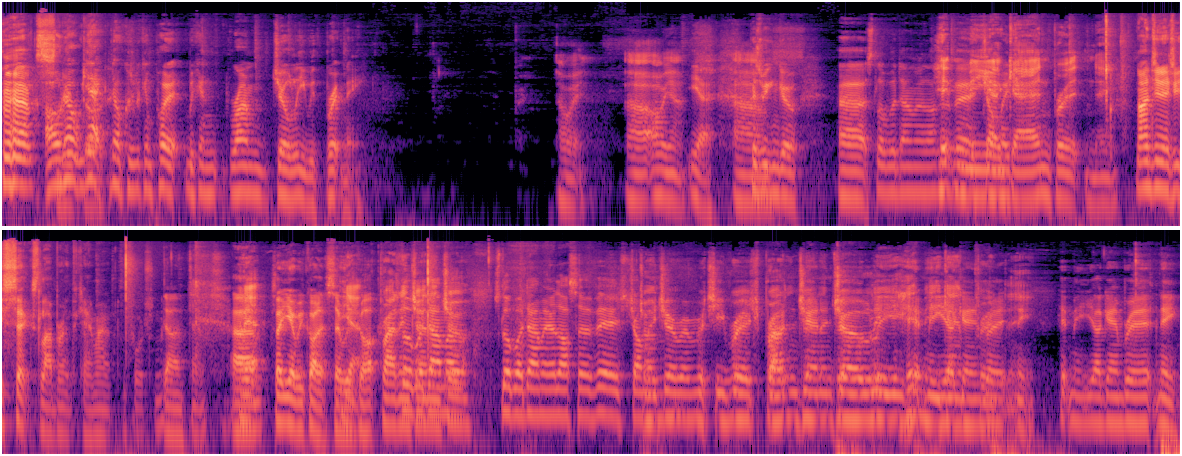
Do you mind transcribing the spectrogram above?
Oh no, yeah, no, because we can put it. We can rhyme Jolie with Britney. Oh wait. Uh, oh yeah. Yeah, because we can go. Uh, Slobodan Milosevic, Hit me John Major- again, Britney. 1986, Labyrinth came out, unfortunately. Done. Damn. Um, Oh, yeah. But yeah, we've got it. So Yeah, we've got Brad and Jen and Slobodan Joe. Slobodan Milosevic, John Major and Richie Rich, Brad and Jen and Jolie. Hit me again, Britney. Hit me again, Britney.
